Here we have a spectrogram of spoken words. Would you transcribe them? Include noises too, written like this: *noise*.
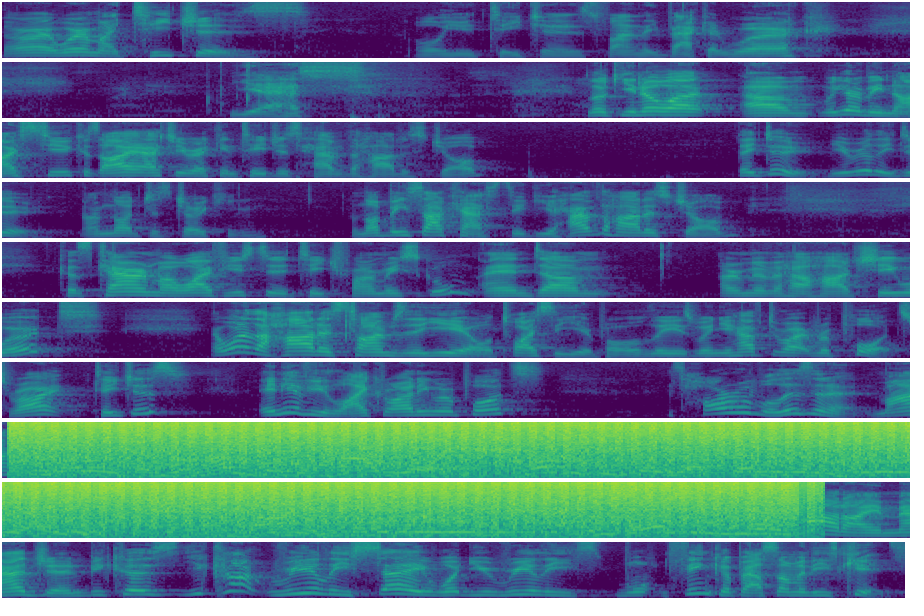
All right, where are my teachers? All you teachers finally back at work. Yes. Look, you know what? Um, we got to be nice to you because I actually reckon teachers have the hardest job. They do. You really do. I'm not just joking. I'm not being sarcastic. You have the hardest job. Because Karen, my wife, used to teach primary school, and um, I remember how hard she worked. And one of the hardest times of the year, or twice a year probably, is when you have to write reports, right, teachers? Any of you like writing reports? It's horrible, isn't it? My I imagine, because you can't really say what you really think about some of these kids.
